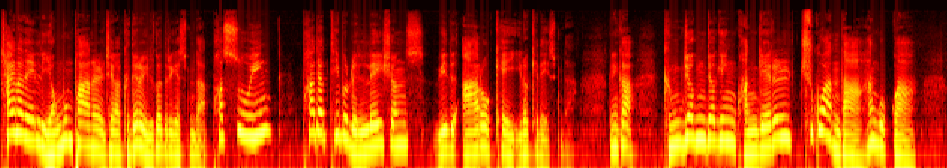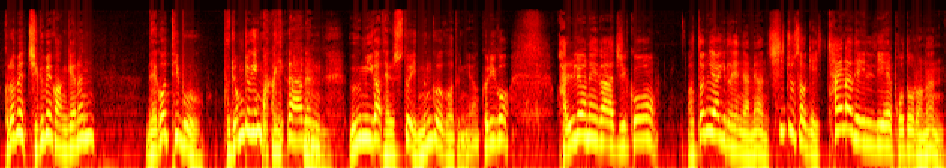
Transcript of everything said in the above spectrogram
China Daily 영문판을 제가 그대로 읽어드리겠습니다. Pursuing Positive Relations with ROK 이렇게 돼 있습니다. 그러니까 긍정적인 관계를 추구한다 한국과 그러면 지금의 관계는 negative 부정적인 관계라는 음. 의미가 될 수도 있는 거거든요. 그리고 관련해 가지고 어떤 이야기를 했냐면 시 주석이 China Daily의 보도로는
